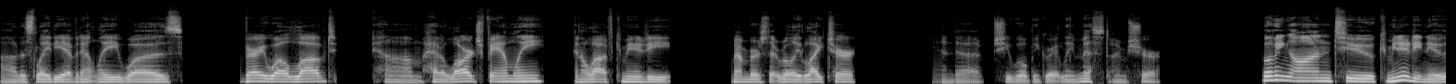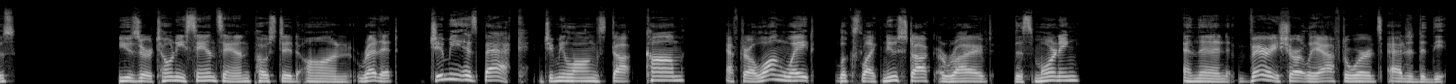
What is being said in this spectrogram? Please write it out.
Uh, this lady evidently was very well loved, um, had a large family, and a lot of community members that really liked her. And uh, she will be greatly missed, I'm sure. Moving on to community news, user Tony Sansan posted on Reddit Jimy is back. JimyLongs.com. After a long wait, looks like new stock arrived this morning. And then very shortly afterwards, added the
